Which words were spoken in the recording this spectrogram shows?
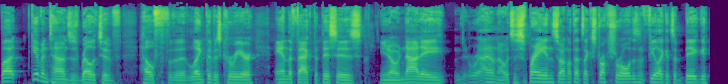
But given Towns' relative health for the length of his career and the fact that this is, you know, not a, I don't know, it's a sprain, so I don't know if that's like structural. It doesn't feel like it's a big,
